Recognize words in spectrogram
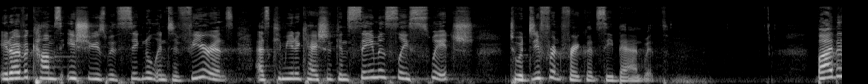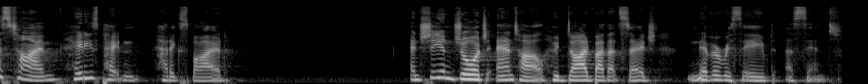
It overcomes issues with signal interference as communication can seamlessly switch to a different frequency bandwidth. By this time, Hedy's patent had expired. And she and George Antheil, who died by that stage, never received a cent.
